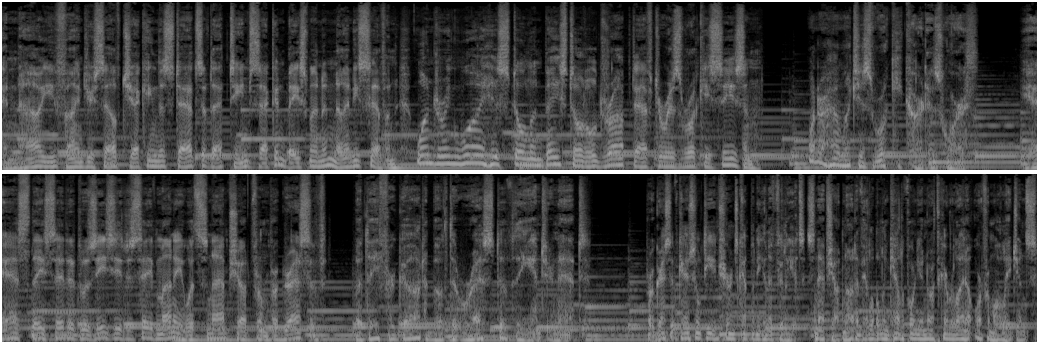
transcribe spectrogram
and now you find yourself checking the stats of that team's second baseman in 97, wondering why his stolen base total dropped after his rookie season. Wonder how much his rookie card is worth. Yes, they said it was easy to save money with Snapshot from Progressive, but they forgot about the rest of the internet. Progressive Casualty Insurance Company and affiliates. Snapshot not available in California, North Carolina, or from all agents.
